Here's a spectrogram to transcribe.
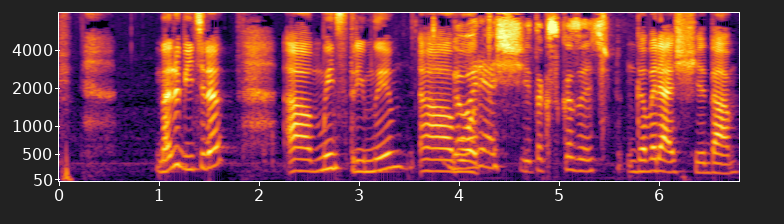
на любителя, а, мейнстримные. А, Говорящие, вот. так сказать. Говорящие, да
